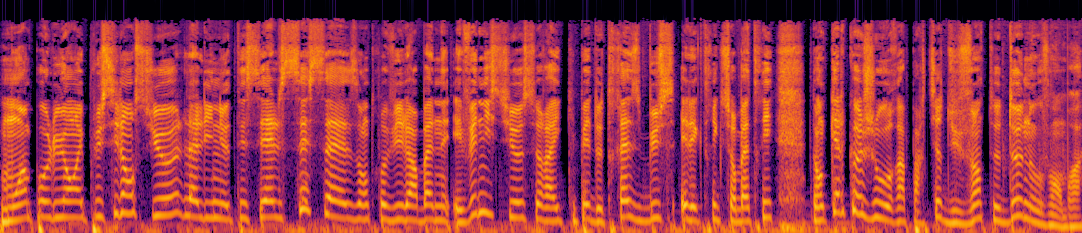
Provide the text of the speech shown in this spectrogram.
Moins polluant et plus silencieux, la ligne TCL C16 entre Villeurbanne et Vénissieux sera équipée de 13 bus électriques sur batterie dans quelques jours à partir du 22 novembre.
